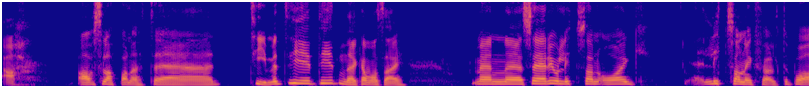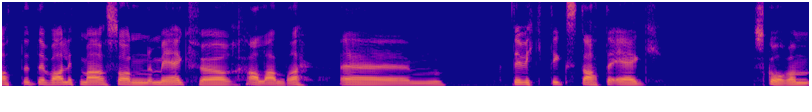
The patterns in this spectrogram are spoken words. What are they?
ja, avslappende til timetidene, kan man si. Men eh, så er det jo litt sånn òg Litt sånn jeg følte på at det var litt mer sånn meg før alle andre. Eh, det viktigste at jeg skårer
